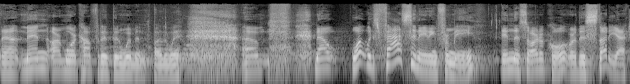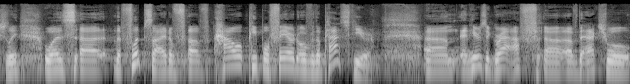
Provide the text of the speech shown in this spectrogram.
Uh, men are more confident than women, by the way. Um, now, what was fascinating for me in this article, or this study actually, was uh, the flip side of, of how people fared over the past year. Um, and here's a graph uh, of the actual,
